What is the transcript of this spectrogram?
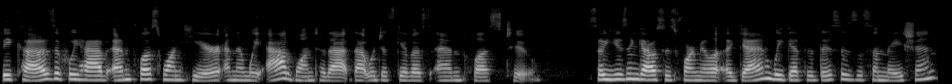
Because if we have n plus 1 here and then we add 1 to that, that would just give us n plus 2. So using Gauss's formula again, we get that this is the summation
